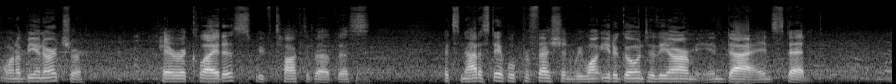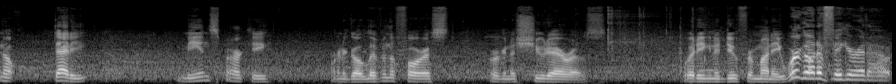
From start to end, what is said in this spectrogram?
I wanna be an archer. Heraclitus, we've talked about this. It's not a stable profession. We want you to go into the army and die instead. No, Daddy, me and Sparky, we're gonna go live in the forest. We're gonna shoot arrows. What are you gonna do for money? We're gonna figure it out.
